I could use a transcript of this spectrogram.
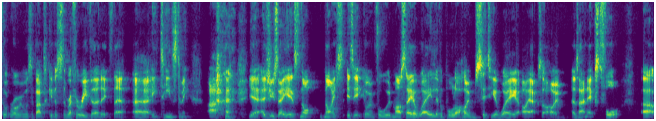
Thought Robin was about to give us the referee verdict there. Uh, he teased me. Uh, yeah as you say it's not nice is it going forward? Marseille away Liverpool at home City away Ajax at home as our next four. Uh,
